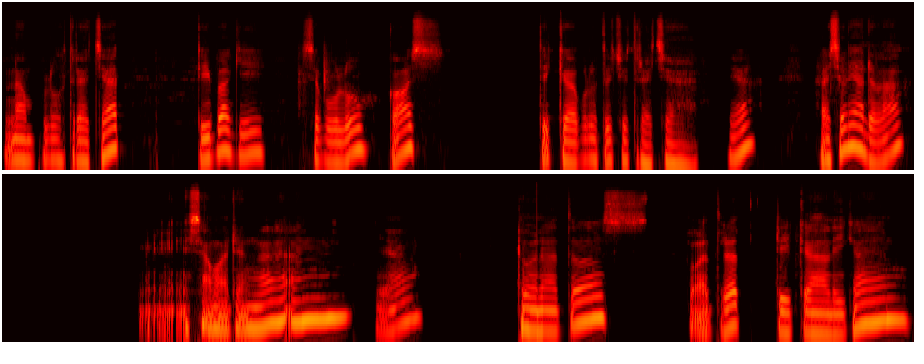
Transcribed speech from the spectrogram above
60 derajat dibagi 10 cos 37 derajat ya. Hasilnya adalah eh, sama dengan ya 200 kuadrat dikalikan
